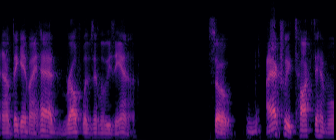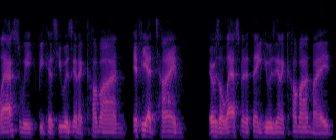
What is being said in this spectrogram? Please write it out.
And I'm thinking in my head, Ralph lives in Louisiana. So I actually talked to him last week because he was going to come on, if he had time, it was a last minute thing. He was going to come on my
